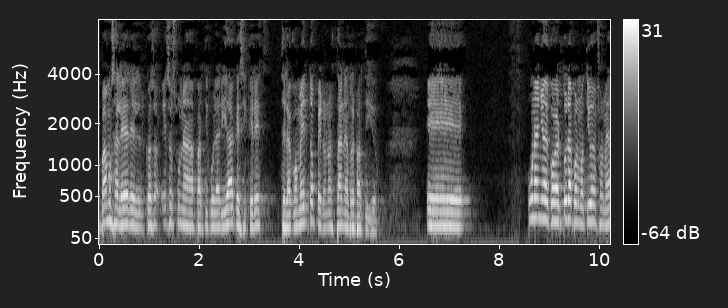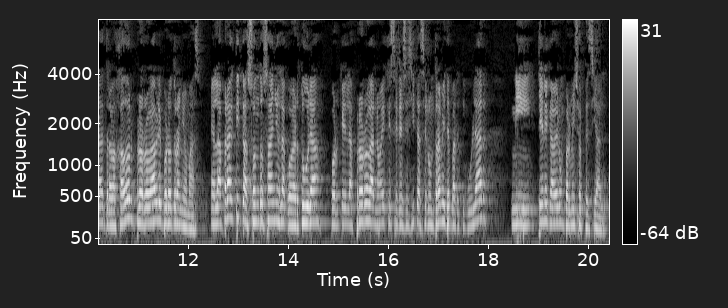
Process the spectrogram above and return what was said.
vamos a leer el coso. Eso es una particularidad que si querés te la comento, pero no está en el repartido. Eh, un año de cobertura por motivo de enfermedad del trabajador, prorrogable por otro año más. En la práctica son dos años la cobertura, porque la prórroga no es que se necesita hacer un trámite particular, ni tiene que haber un permiso especial.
